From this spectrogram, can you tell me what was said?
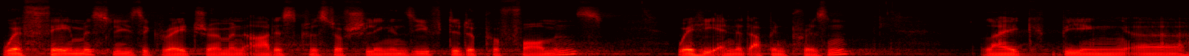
where famously the great German artist Christoph Schlingensief did a performance where he ended up in prison, like being uh,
